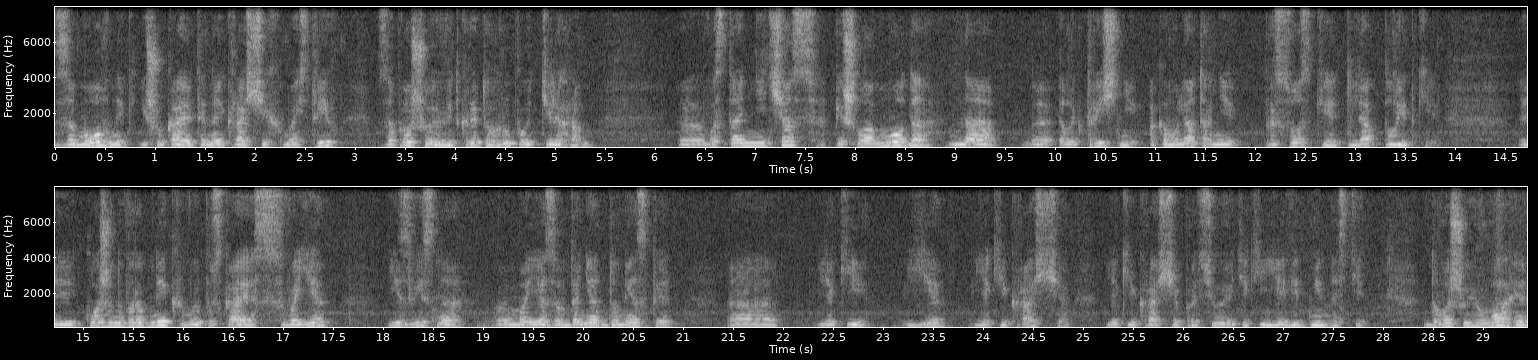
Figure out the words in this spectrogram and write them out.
замовник і шукаєте найкращих майстрів, запрошую в відкриту групу Telegram. Е, В останній час пішла мода на е, електричні акумуляторні присоски для плитки. Кожен виробник випускає своє, і, звісно, моє завдання донести, е, які є, які краще, які краще працюють, які є відмінності. До вашої уваги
